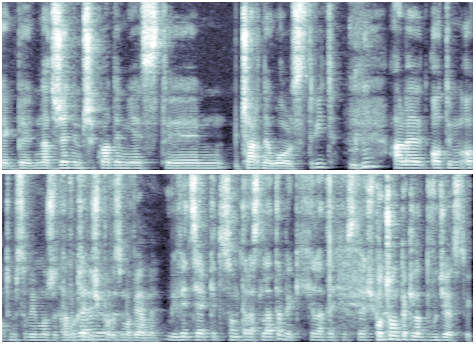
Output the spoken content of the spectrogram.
jakby nadrzędnym przykładem jest czarne Wall Street, ale o tym, o tym sobie może tam kiedyś porozmawiamy. Mniej więcej jakie to są teraz lata, w jakich latach jesteśmy? Początek lat 20.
